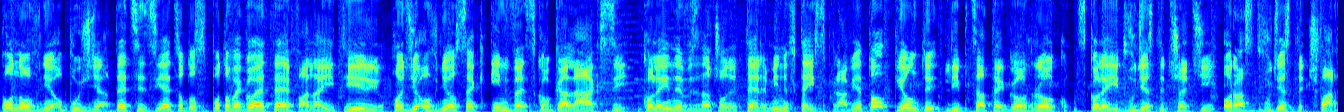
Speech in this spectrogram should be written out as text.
ponownie opóźnia decyzję co do spotowego ETF-a na Ethereum. Chodzi o wniosek Invesco Galaxy. Kolejny wyznaczony termin w tej sprawie to 5 lipca tego roku. Z kolei 23 oraz 24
